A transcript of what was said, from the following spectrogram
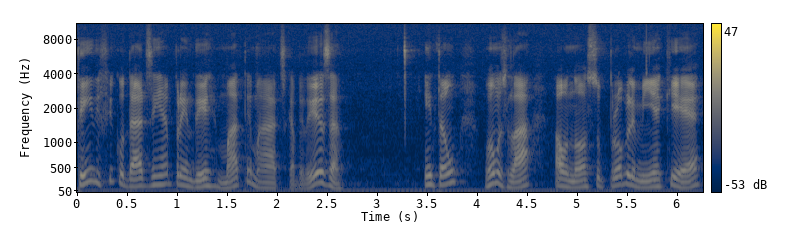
têm dificuldades em aprender matemática, beleza? Então, vamos lá ao nosso probleminha que é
